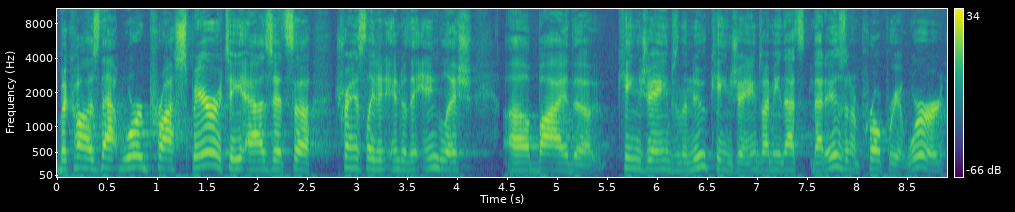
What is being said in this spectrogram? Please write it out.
because that word prosperity, as it's uh, translated into the English uh, by the King James and the New King James, I mean, that's, that is an appropriate word.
